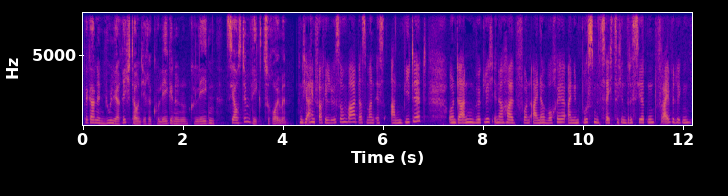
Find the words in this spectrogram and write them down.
begannen Julia Richter und ihre Kolleginnen und Kollegen, sie aus dem Weg zu räumen. Die einfache Lösung war, dass man es anbietet und dann wirklich innerhalb von einer Woche einen Bus mit 60 interessierten Freiwilligen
